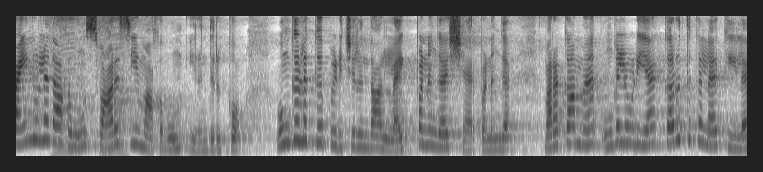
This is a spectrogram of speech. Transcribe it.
பயனுள்ளதாகவும் சுவாரஸ்யமாகவும் இருந்திருக்கும். உங்களுக்கு பிடிச்சிருந்தால் லைக் பண்ணுங்கள் ஷேர் பண்ணுங்கள் மறக்காமல் உங்களுடைய கருத்துக்களை கீழே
